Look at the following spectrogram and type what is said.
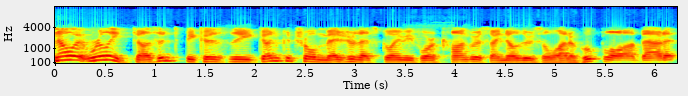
No, it really doesn't because the gun control measure that's going before Congress, I know there's a lot of hoopla about it,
